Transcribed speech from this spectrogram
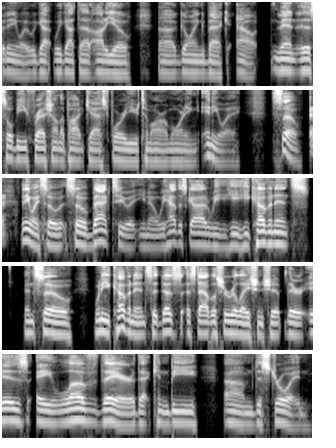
But anyway, we got we got that audio uh, going back out. Then this will be fresh on the podcast for you tomorrow morning. Anyway, so anyway, so so back to it. You know, we have this God. We he he covenants, and so when he covenants, it does establish a relationship. There is a love there that can be um, destroyed.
